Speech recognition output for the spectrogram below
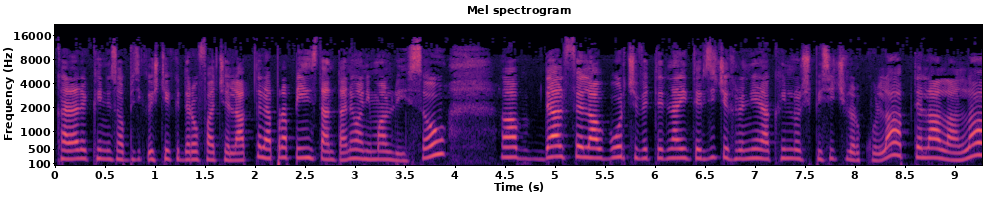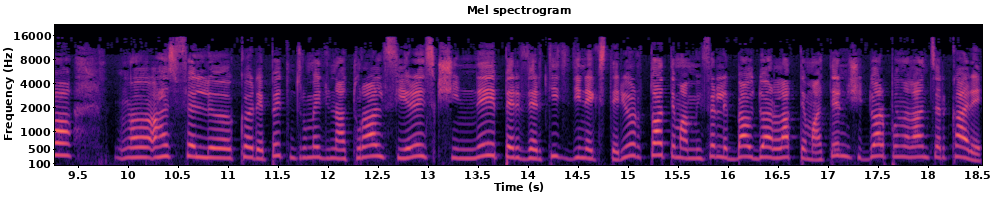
care are câine sau pisică știe cât de rău face laptele, aproape instantaneu animalului său. Uh, De altfel, la orice veterinar interzice hrănirea câinilor și pisicilor cu lapte, la la la, Uh, astfel uh, că, repet, într-un mediu natural, firesc și nepervertit din exterior, toate mamiferele beau doar lapte matern și doar până la înțărcare.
